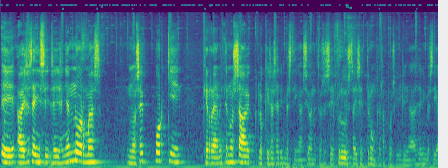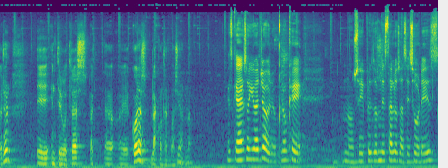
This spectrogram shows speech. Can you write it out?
eh, a veces se, se diseñan normas, no sé por quién, que realmente no sabe lo que es hacer investigación, entonces se frustra y se trunca esa posibilidad de hacer investigación, eh, entre otras eh, cosas, la conservación, ¿no? Es que a eso iba yo, yo creo que no sé pues dónde están los asesores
